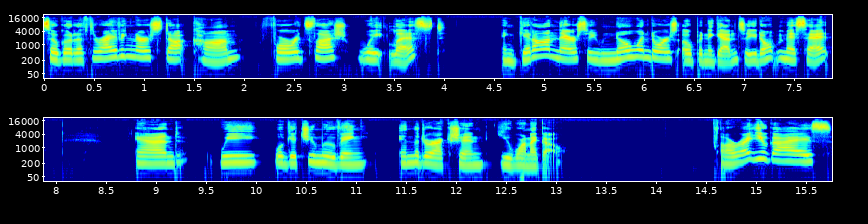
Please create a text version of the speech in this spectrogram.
So go to thrivingnurse.com forward slash waitlist and get on there so you know when doors open again so you don't miss it. And we will get you moving in the direction you want to go. All right, you guys.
